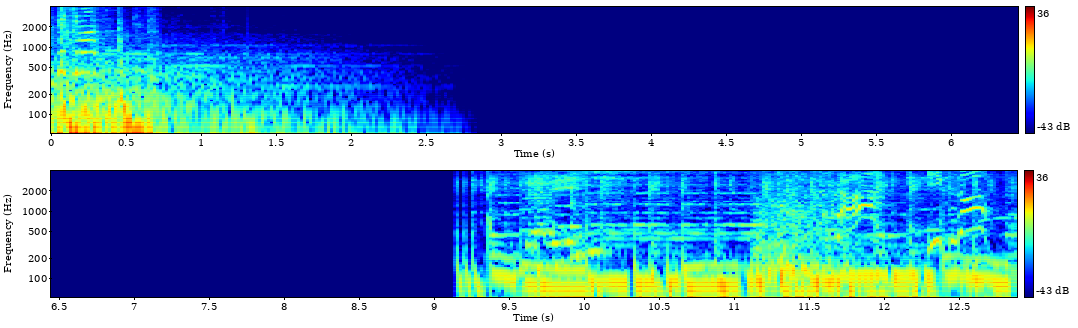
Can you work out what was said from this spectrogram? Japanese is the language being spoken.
てきます。さあ行くぞ。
